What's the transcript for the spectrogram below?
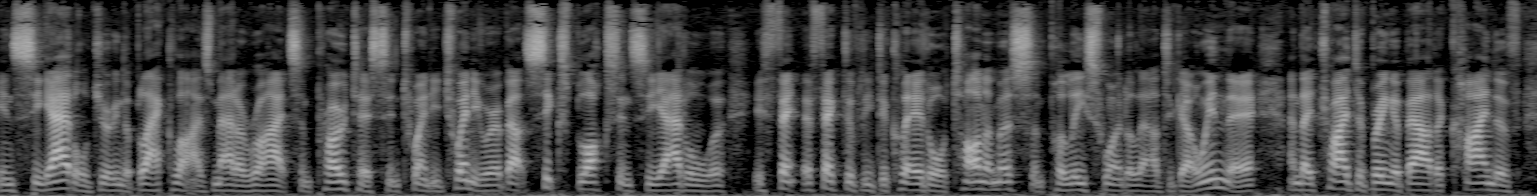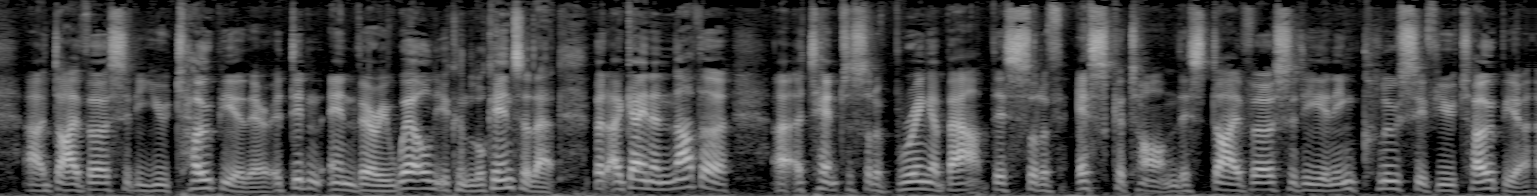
in Seattle during the Black Lives Matter riots and protests in 2020, where about six blocks in Seattle were eff- effectively declared autonomous and police weren't allowed to go in there, and they tried to bring about a kind of uh, diversity utopia there. It didn't end very well. You can look into that. But again, another uh, attempt to sort of bring about this sort of eschaton, this diversity and inclusive utopia,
